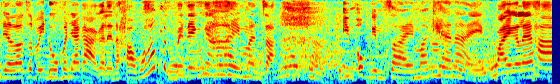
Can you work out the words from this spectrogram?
เดี๋ยวเราจะไปดูบรรยากาศกันเลยนะคะ ว่ามันเป็นยังไงมันจะอิ่มอกอิ่มใจมากแค่ไหนไปกันเลยค่ะ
